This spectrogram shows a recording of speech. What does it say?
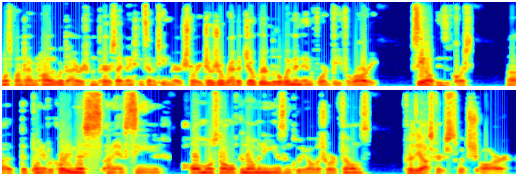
Once Upon a Time in Hollywood, The Irishman, Parasite, 1917, Marriage Story, Jojo Rabbit, Joker, Little Women, and Ford v Ferrari. Seen all these, of course. Uh, the point of recording this, I have seen almost all of the nominees, including all the short films for the Oscars, which are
